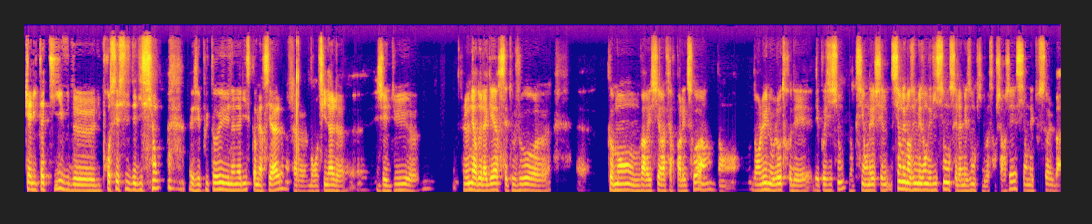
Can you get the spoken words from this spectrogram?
qualitative de, du processus d'édition. J'ai plutôt eu une analyse commerciale. Euh, bon, au final, euh, j'ai dû. Euh, le nerf de la guerre, c'est toujours comment on va réussir à faire parler de soi hein, dans, dans l'une ou l'autre des, des, positions. Donc, si on est, chez, si on est dans une maison d'édition, c'est la maison qui doit s'en charger. Si on est tout seul, bah,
